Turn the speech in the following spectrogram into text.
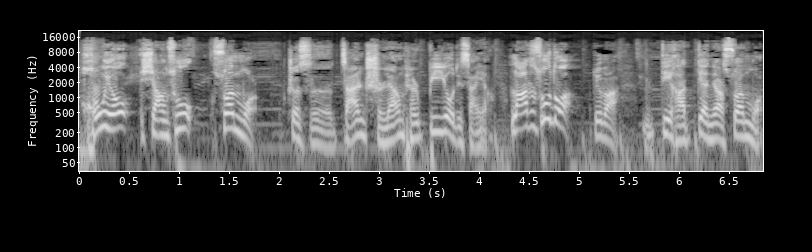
红油、香醋、蒜末，这是咱吃凉皮必有的三样。辣子醋多，对吧？底下点点蒜末，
